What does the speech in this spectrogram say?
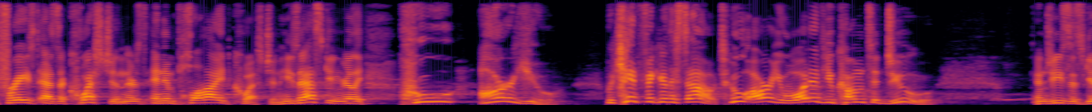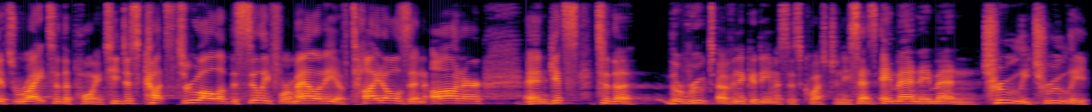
phrased as a question, there's an implied question. He's asking really, Who are you? We can't figure this out. Who are you? What have you come to do? And Jesus gets right to the point. He just cuts through all of the silly formality of titles and honor and gets to the, the root of Nicodemus's question. He says, Amen, amen. Truly, truly.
